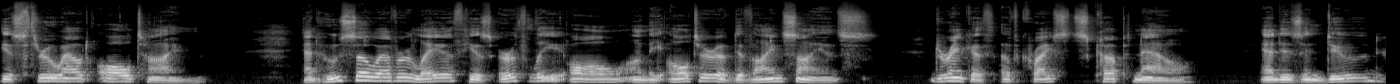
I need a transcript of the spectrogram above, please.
is throughout all time. And whosoever layeth his earthly all on the altar of divine science drinketh of Christ's cup now, and is endued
